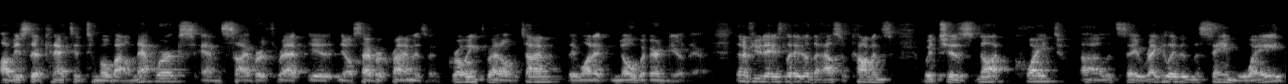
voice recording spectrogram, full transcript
obviously are connected to mobile networks, and cyber threat is, you know, cyber crime is a growing threat all the time. They want it nowhere near there. Then a few days later, the House of Commons, which is not quite, uh, let's say, regulated in the same way,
